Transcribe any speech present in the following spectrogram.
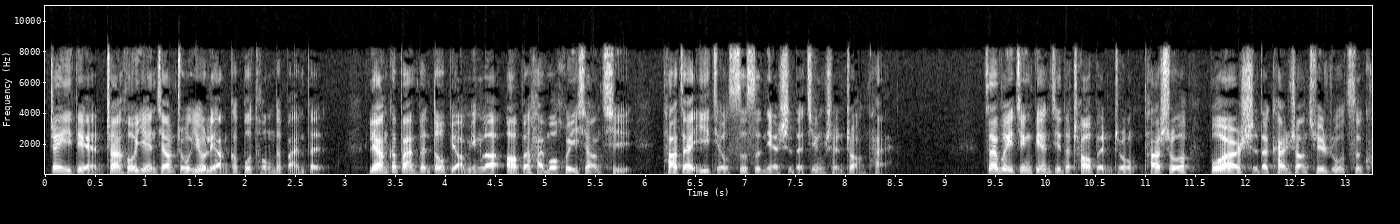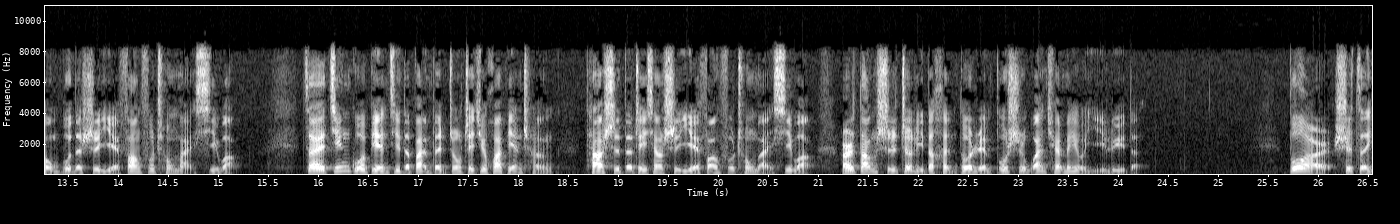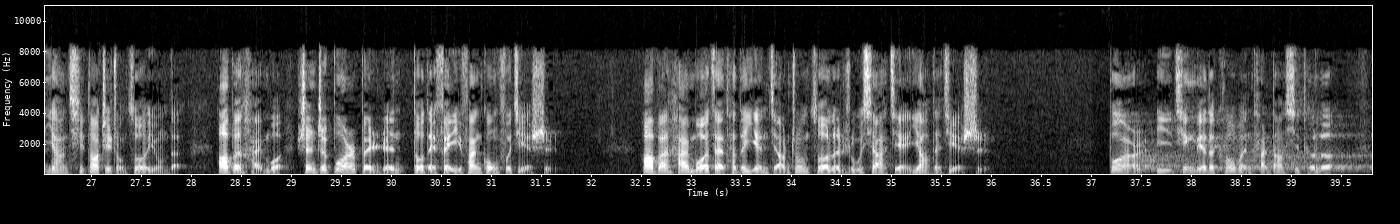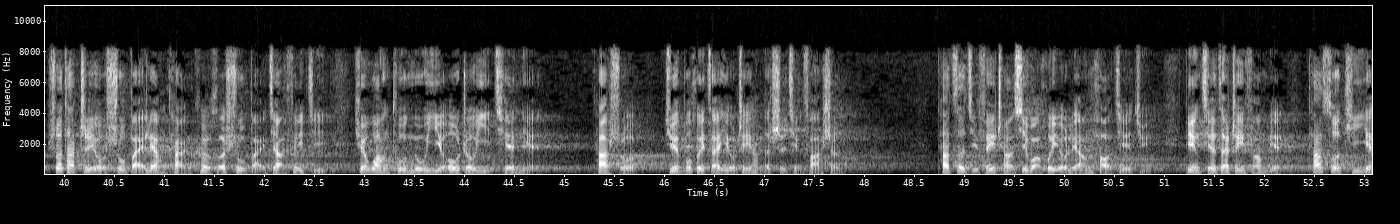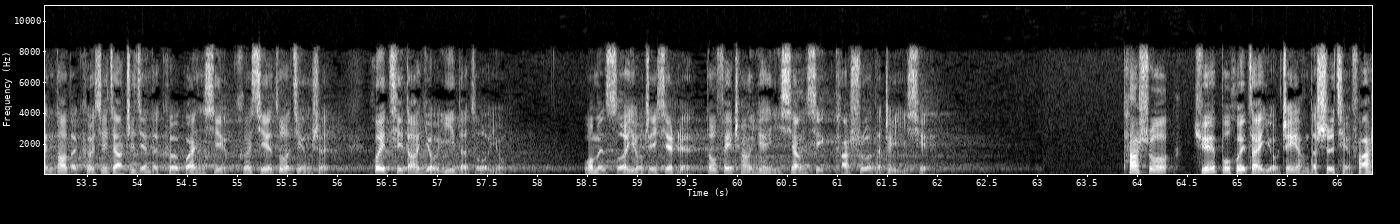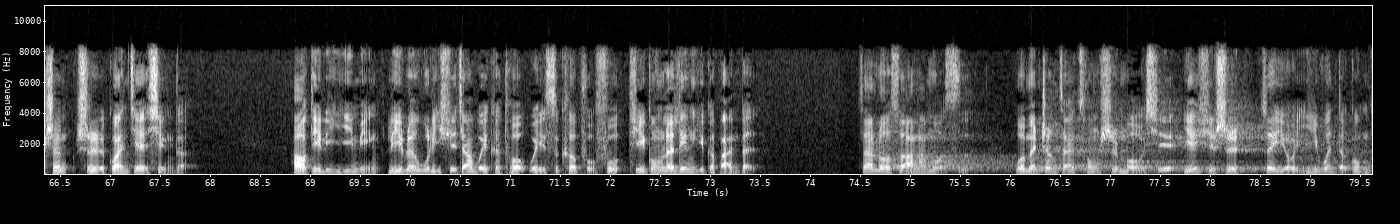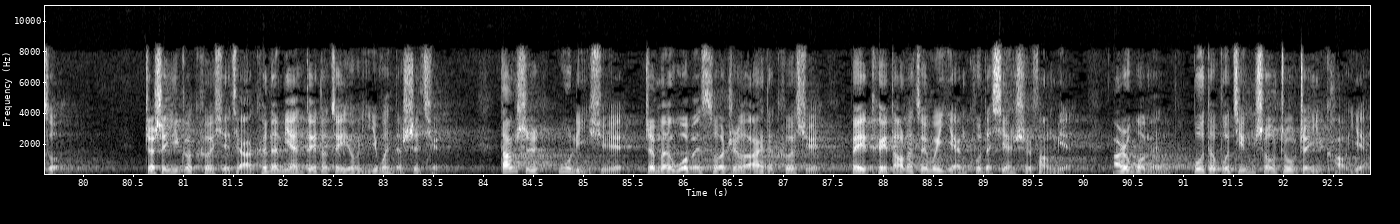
这一点，战后演讲中有两个不同的版本，两个版本都表明了奥本海默回想起他在1944年时的精神状态。在未经编辑的抄本中，他说：“波尔使得看上去如此恐怖的事业仿佛充满希望。”在经过编辑的版本中，这句话变成。他使得这项事业仿佛充满希望，而当时这里的很多人不是完全没有疑虑的。波尔是怎样起到这种作用的？奥本海默甚至波尔本人都得费一番功夫解释。奥本海默在他的演讲中做了如下简要的解释：波尔以轻蔑的口吻谈到希特勒，说他只有数百辆坦克和数百架飞机，却妄图奴役欧洲一千年。他说，绝不会再有这样的事情发生。他自己非常希望会有良好结局，并且在这方面，他所体验到的科学家之间的客观性和协作精神会起到有益的作用。我们所有这些人都非常愿意相信他说的这一切。他说：“绝不会再有这样的事情发生，是关键性的。”奥地利移民理论物理学家维克托·韦斯科普夫提供了另一个版本，在洛斯阿拉莫斯。我们正在从事某些也许是最有疑问的工作，这是一个科学家可能面对的最有疑问的事情。当时，物理学这门我们所热爱的科学被推到了最为严酷的现实方面，而我们不得不经受住这一考验。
